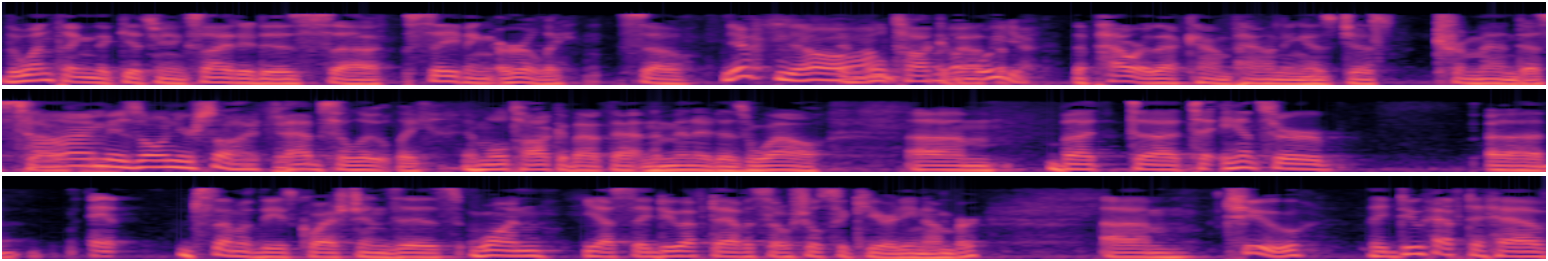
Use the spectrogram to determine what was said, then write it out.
the one thing that gets me excited is uh, saving early. So yeah, no, and we'll I'm, talk about the, the power of that compounding is just tremendous. So- Time is on your side. Absolutely, and we'll talk about that in a minute as well. Um, but uh, to answer uh, some of these questions is one, yes, they do have to have a social security number. Um, two, they do have to have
